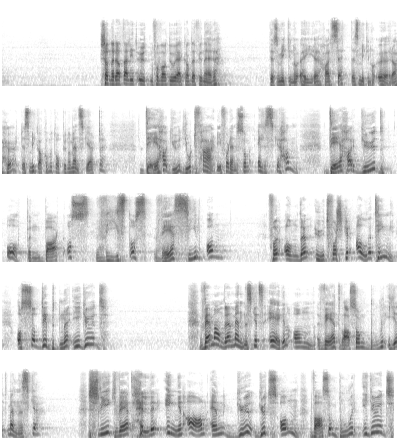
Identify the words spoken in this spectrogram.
Skjønner dere at det er litt utenfor hva du og jeg kan definere? Det som ikke noe øye har sett, det som ikke noe øre har hørt, det som ikke har kommet opp i noe menneskehjerte. Det har Gud gjort ferdig for dem som elsker ham. Det har Gud åpenbart oss, vist oss ved sin ånd. For ånden utforsker alle ting, også dybdene i Gud. Hvem andre enn menneskets egen ånd vet hva som bor i et menneske? Slik vet heller ingen annen enn Guds ånd hva som bor i Gud.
